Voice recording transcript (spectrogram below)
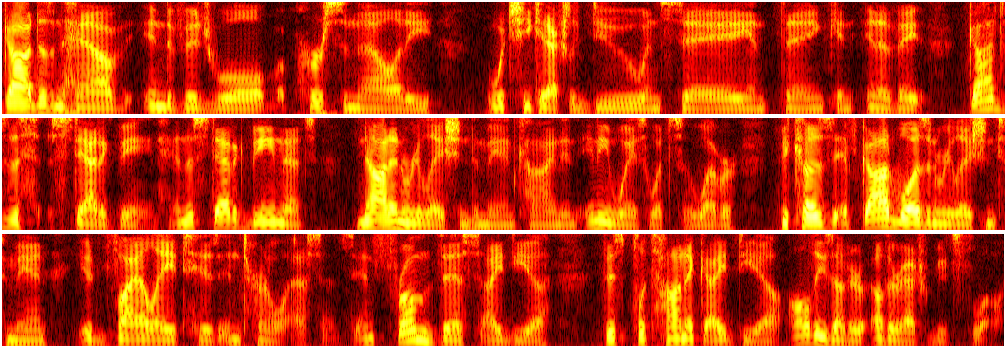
God doesn't have individual personality, which he could actually do and say and think and innovate. God's this static being, and this static being that's not in relation to mankind in any ways whatsoever. Because if God was in relation to man, it would violate his internal essence. And from this idea, this Platonic idea, all these other, other attributes flow.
